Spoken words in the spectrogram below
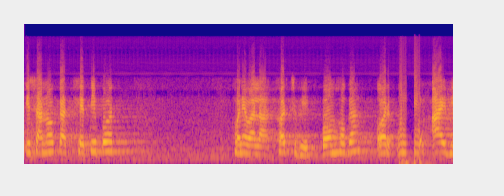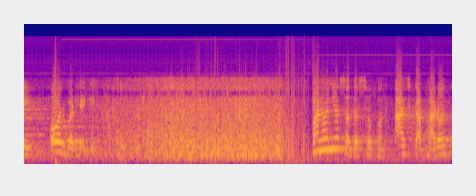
किसानों का खेती पर होने वाला खर्च भी कम होगा और उनकी आय भी और बढ़ेगी। माननीय सदस्यों को आज का भारत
